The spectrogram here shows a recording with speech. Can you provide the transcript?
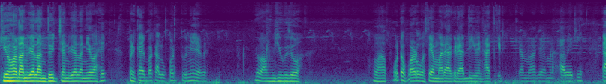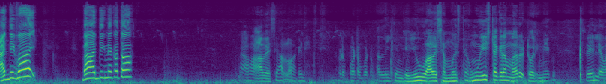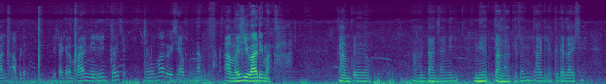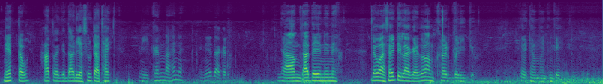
ઘીહોડા ને વેલા ને ને વેલા ને એવા હે. પણ કાંઈ બકાલું પડતું નહીં હવે. જો આમ વ્યૂ જો વાહ ફોટો પાડવો છે અમારે આગળ આદિ હોય ને હાથ કરી. કેમ લાગે હમણાં? આવે એટલે. હાર્દિક ભાઈ બા હાર્દિક ને કહો તો આવે છે, હાલો આગળ. આપણે ફોટો ફોટો માં લઈ કેમ કે યુ આવે છે મસ્ત. હું ઇન્સ્ટાગ્રામ મારો ટોરી મેં જોઈ લેવાનું આપણે. ઇન્સ્ટાગ્રામ ભાઈની લિંક હોય છે? એમાં મારો છે આપણે. આમ હજી વાડીમાં કામ કરે તો આ દાદાની નેતા લાગે તો ને, દાડિયા કરેલા છે. નેતા સાત વાગે દાડિયા છૂટા થાય. એ ઘરના હે ને નેદા કરે. ને આમ દાદા એને દવા સાટી લાગે તો આમ ખડ પડી ગયો. હેઠામાં તે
